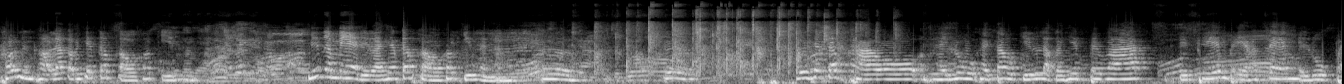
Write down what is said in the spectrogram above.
เขาหนึ่งเขาแล้วก็ไปเฮ็ดกับเขาเขากินนี่แต่แม่ดีละเฮ็ดกับเขาวเขากินน่ะนะเออเออคือเฮ็ดกับเขาวให้ลูกให้เต้ากินแล้วก็เฮ็ดไปวัดไปเทนไปอย่างแต่งให้ลูกไป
